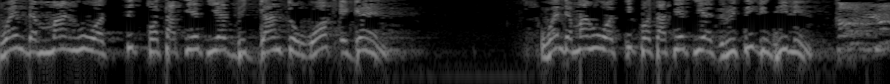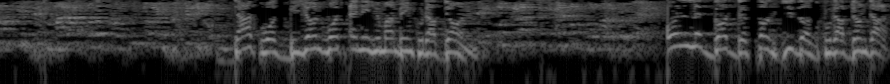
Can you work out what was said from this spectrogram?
When the man who was sick for 38 years began to walk again, when the man who was sick for 38 years received his healing, Quand l'homme qui était malade pendant 38 ans, il s'est fait guérir. that was beyond what any human being could have done. Only God the Son, Jesus, could have done that.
